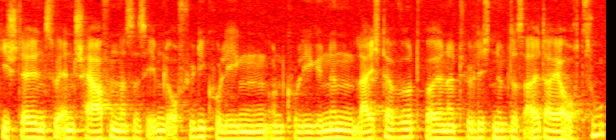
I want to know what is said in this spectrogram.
die Stellen zu entschärfen, dass es eben auch für die Kollegen und Kolleginnen leichter wird, weil natürlich nimmt das Alter ja auch zu.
